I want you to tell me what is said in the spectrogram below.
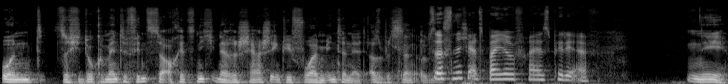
Und solche Dokumente findest du auch jetzt nicht in der Recherche irgendwie vorher im Internet. Also also, ist das nicht als barrierefreies PDF? Nee,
